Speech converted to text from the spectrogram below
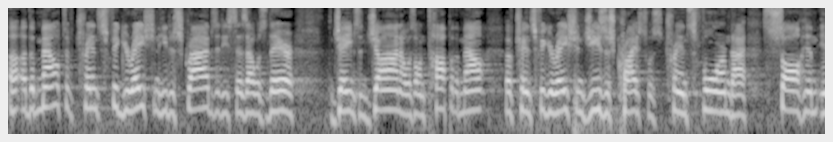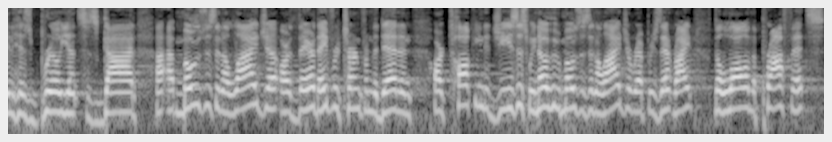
uh, the Mount of Transfiguration, he describes it. He says, I was there James and John. I was on top of the Mount of Transfiguration. Jesus Christ was transformed. I saw him in his brilliance as God. Uh, uh, Moses and Elijah are there. They've returned from the dead and are talking to Jesus. We know who Moses and Elijah represent, right? The law and the prophets.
